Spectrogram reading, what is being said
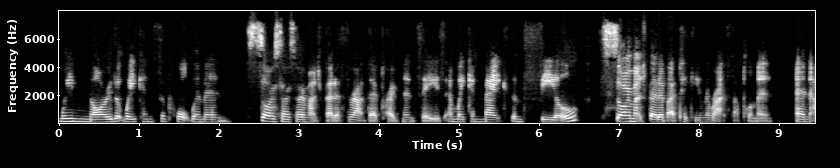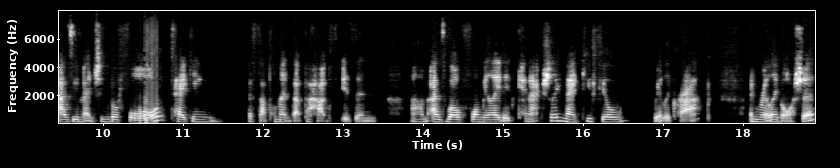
We know that we can support women so, so, so much better throughout their pregnancies and we can make them feel so much better by picking the right supplement. And as you mentioned before, taking a supplement that perhaps isn't um, as well formulated can actually make you feel really crap and really nauseous.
